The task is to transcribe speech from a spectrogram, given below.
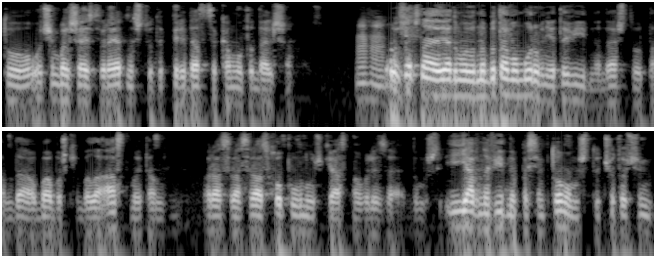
то очень большая есть вероятность, что это передастся кому-то дальше. Uh-huh. Ну, собственно, я думаю, на бытовом уровне это видно, да, что там, да, у бабушки была астма, и там раз, раз, раз, хоп, у внучки астма вылезает. Думаешь, и явно видно по симптомам, что что-то очень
